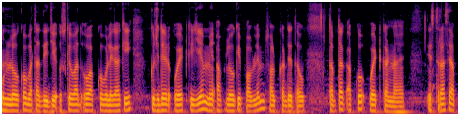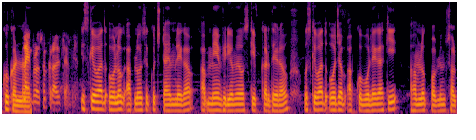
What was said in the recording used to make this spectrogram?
उन लोगों को बता दीजिए। उसके बाद वो आपको बोलेगा कि कुछ देर वेट कीजिए मैं आप लोगों की प्रॉब्लम सॉल्व कर देता हूँ। तब तक आपको वेट करना है। इस तरह से आपको करना है। करा देते हैं। इसके बाद वो लोग आप लोगों से कुछ टाइम लेगा। अब मैं वीडियो में वो स्किप कर दे रहा हूँ। उसके बाद वो जब आपको बोलेगा कि हम लोग प्रॉब्लम सॉल्व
